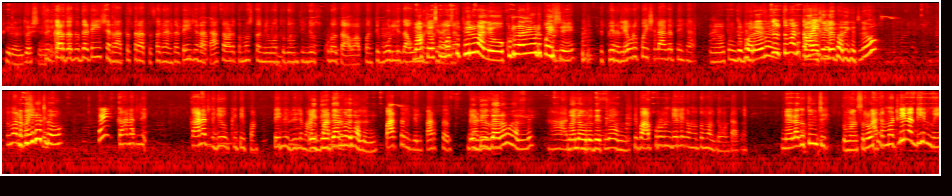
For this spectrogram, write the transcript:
फिरायला जाशील. ते करतात तर टेन्शन राहतच राहतं सगळ्यांचं टेन्शन राहतं. असं वाटतं मस्त निवंत दोन तीन दिवस कुठं जावं आपण ते बोलले जाऊ म्हणे मागच्या वेळेस तर फिरायला. मस्त फिरून आले हो. कुठून आले एवढे पैसे? ते फिरायला एवढे पैसे लागत आहे का? हा, तुमचं भर आहे बाई. तु- तुम्हाला तर कानातले माहिती लय भारी घेतले हो. तुम्हाला माहिती घेतले हो? हे, कानातले कानातले घेऊ किती पण. त्यांनी दिले एक दिवस मला मला घालले पार्सल गेले पार्सल एक दिवस घालले हा नवरा देत नाही आणून ते वापरून गेले का मग तुम्हाला देऊन टाका नाही लागत तुमचे. तुम्हाला सर्व आता म्हटली ना दिन मी.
